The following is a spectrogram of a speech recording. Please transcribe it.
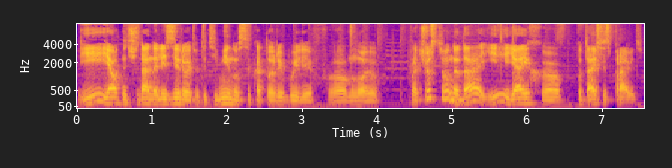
И я вот начинаю анализировать вот эти минусы, которые были в, мною прочувствованы, да, и я их э, пытаюсь исправить.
